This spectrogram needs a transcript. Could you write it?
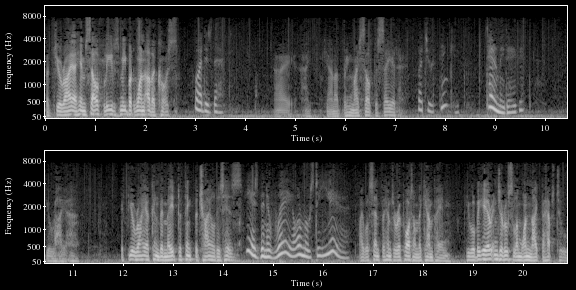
But Uriah himself leaves me but one other course. What is that? I, I cannot bring myself to say it. But you think it. Tell me, David. Uriah. If Uriah can be made to think the child is his, He has been away almost a year. I will send for him to report on the campaign. He will be here in Jerusalem one night, perhaps two.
